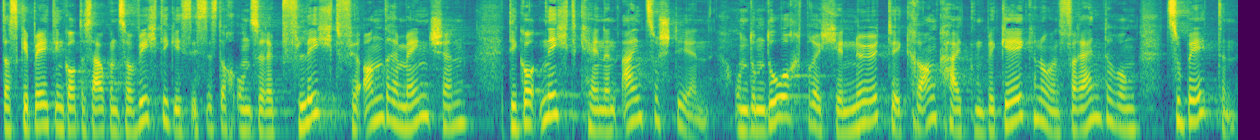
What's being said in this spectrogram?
das Gebet in Gottes Augen so wichtig ist, ist es doch unsere Pflicht für andere Menschen, die Gott nicht kennen, einzustehen und um Durchbrüche, Nöte, Krankheiten, Begegnungen, Veränderungen zu beten.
